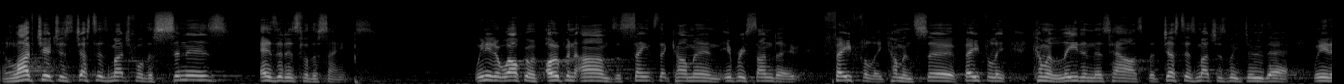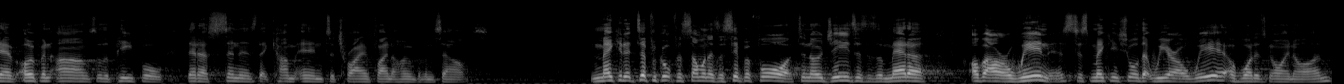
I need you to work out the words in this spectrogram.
And Life Church is just as much for the sinners as it is for the saints. We need to welcome with open arms the saints that come in every Sunday, faithfully come and serve, faithfully come and lead in this house. But just as much as we do that, we need to have open arms for the people that are sinners that come in to try and find a home for themselves. Making it difficult for someone, as I said before, to know Jesus is a matter of our awareness, just making sure that we are aware of what is going on,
